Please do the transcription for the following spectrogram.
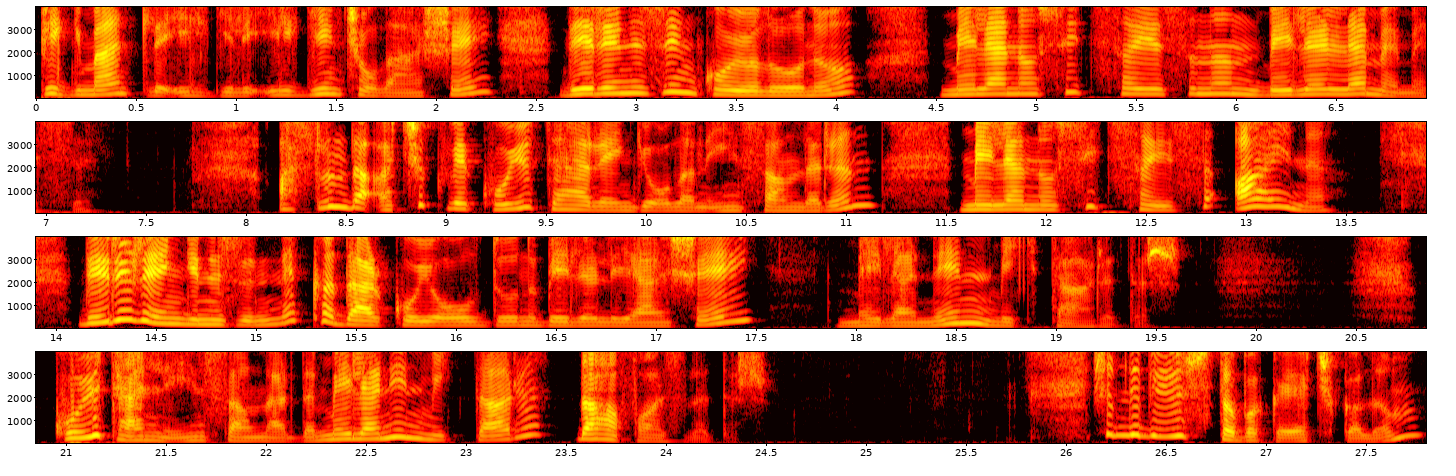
pigmentle ilgili ilginç olan şey derinizin koyuluğunu melanosit sayısının belirlememesi. Aslında açık ve koyu ten rengi olan insanların melanosit sayısı aynı. Deri renginizin ne kadar koyu olduğunu belirleyen şey melanin miktarıdır koyu tenli insanlarda melanin miktarı daha fazladır. Şimdi bir üst tabakaya çıkalım.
